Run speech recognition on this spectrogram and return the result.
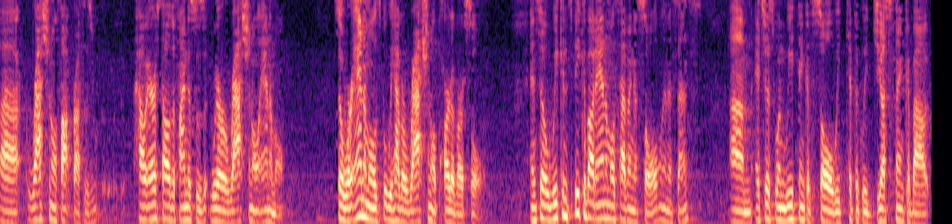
uh, rational thought process. How Aristotle defined us was we're a rational animal. So we're animals, but we have a rational part of our soul. And so we can speak about animals having a soul in a sense. Um, it's just when we think of soul, we typically just think about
